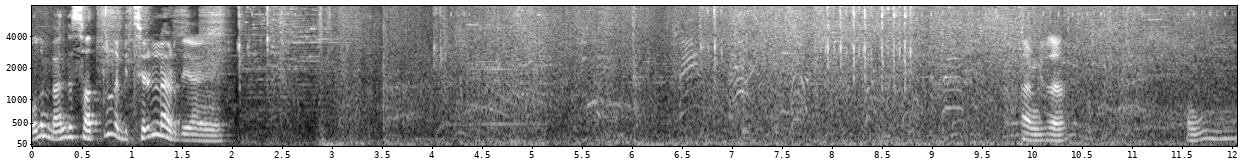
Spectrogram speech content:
Oğlum ben de sattım da bitirirlerdi yani. Tamam güzel. Oo.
